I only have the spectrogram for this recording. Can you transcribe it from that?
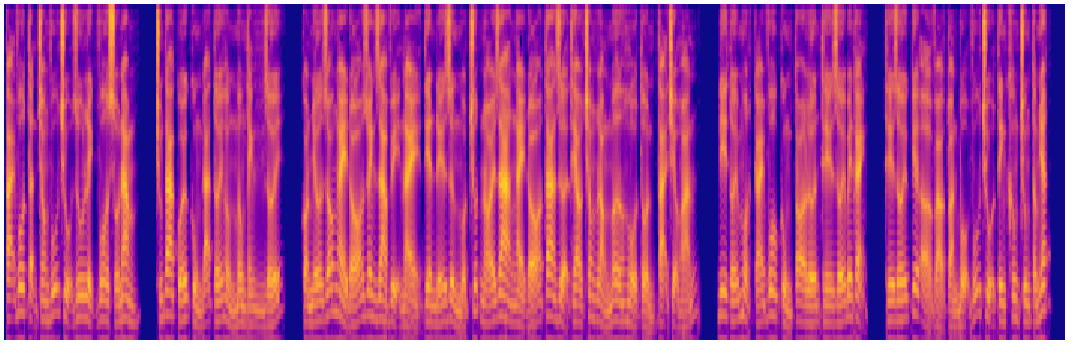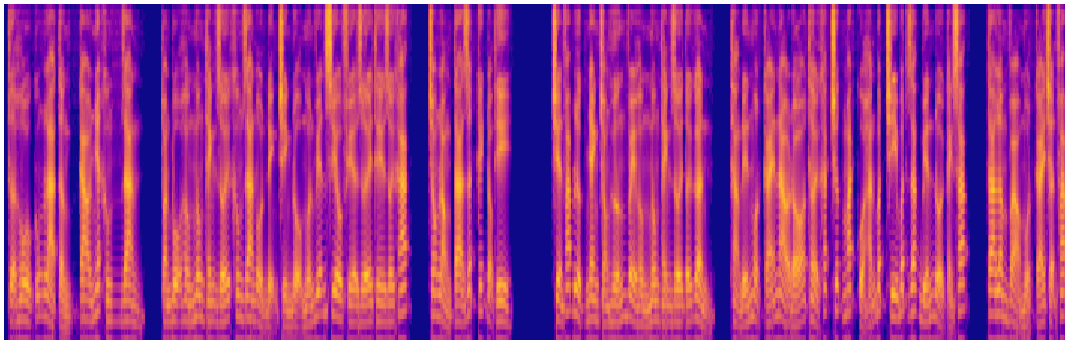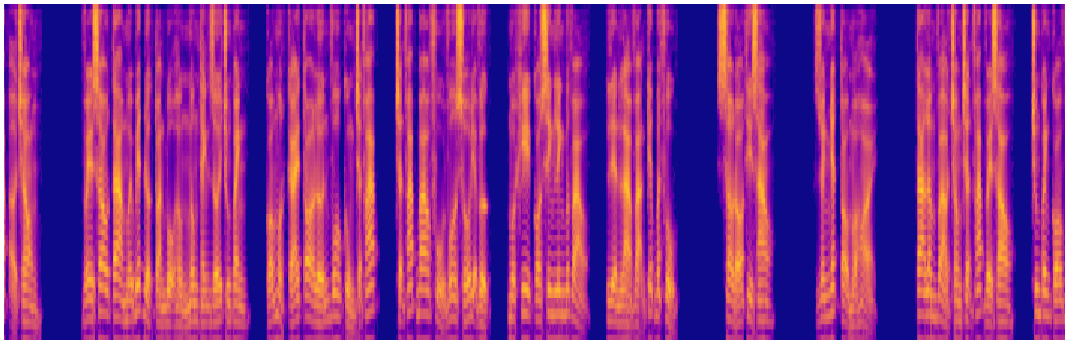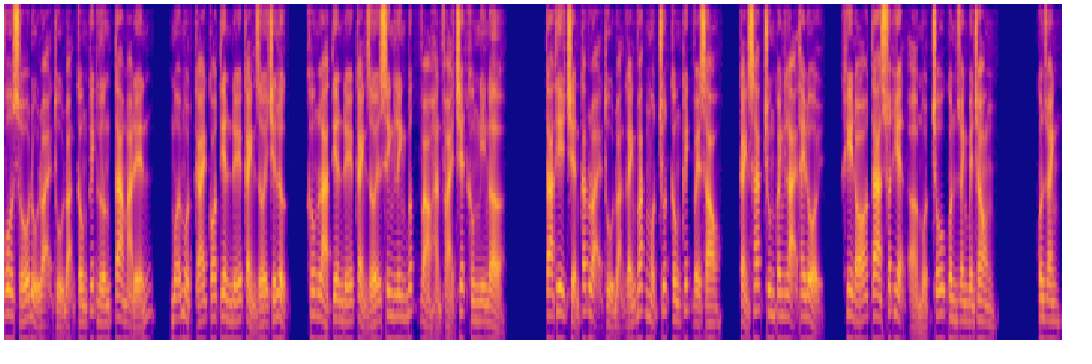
Tại vô tận trong vũ trụ du lịch vô số năm, chúng ta cuối cùng đã tới hồng mông thánh giới, còn nhớ rõ ngày đó doanh gia vị này tiên đế dừng một chút nói ra ngày đó ta dựa theo trong lòng mơ hồ tồn tại triệu hoán, đi tới một cái vô cùng to lớn thế giới bên cạnh, thế giới kia ở vào toàn bộ vũ trụ tinh không trung tâm nhất, tựa hồ cũng là tầng cao nhất không gian toàn bộ hồng mông thánh giới không gian ổn định trình độ muốn viễn siêu phía dưới thế giới khác, trong lòng ta rất kích động thi. Triển pháp lực nhanh chóng hướng về hồng mông thánh giới tới gần, thẳng đến một cái nào đó thời khắc trước mắt của hắn bất chi bất giác biến đổi cảnh sắc, ta lâm vào một cái trận pháp ở trong. Về sau ta mới biết được toàn bộ hồng mông thánh giới chung quanh, có một cái to lớn vô cùng trận pháp trận pháp bao phủ vô số địa vực, một khi có sinh linh bước vào, liền là vạn kiếp bất phục. Sau đó thì sao? Doanh nhất tò mò hỏi. Ta lâm vào trong trận pháp về sau, chung quanh có vô số đủ loại thủ đoạn công kích hướng ta mà đến mỗi một cái có tiên đế cảnh giới chiến lực, không là tiên đế cảnh giới sinh linh bước vào hẳn phải chết không nghi ngờ. Ta thi triển các loại thủ đoạn gánh vác một chút công kích về sau, cảnh sát chung quanh lại thay đổi, khi đó ta xuất hiện ở một chỗ quân doanh bên trong. Quân doanh?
